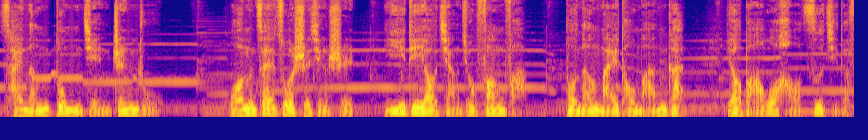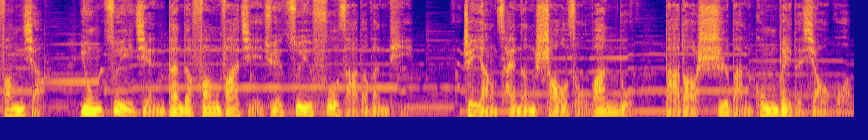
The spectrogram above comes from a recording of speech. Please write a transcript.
才能洞见真如。我们在做事情时，一定要讲究方法，不能埋头蛮干，要把握好自己的方向，用最简单的方法解决最复杂的问题，这样才能少走弯路，达到事半功倍的效果。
